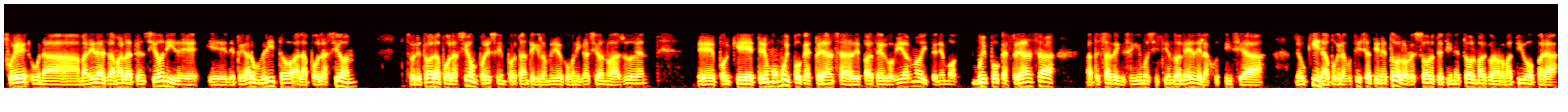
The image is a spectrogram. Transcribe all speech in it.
fue una manera de llamar la atención y de, eh, de pegar un grito a la población sobre todo a la población, por eso es importante que los medios de comunicación nos ayuden, eh, porque tenemos muy poca esperanza de parte del gobierno y tenemos muy poca esperanza, a pesar de que seguimos insistiéndole, de la justicia neuquina, porque la justicia tiene todos los resortes, tiene todo el marco normativo para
